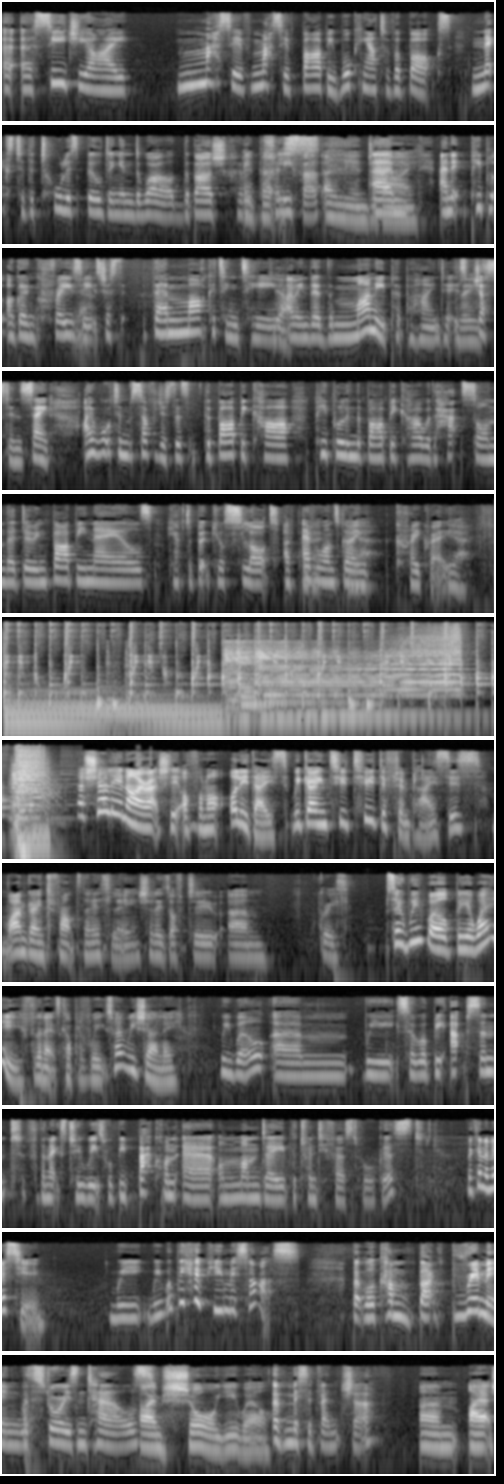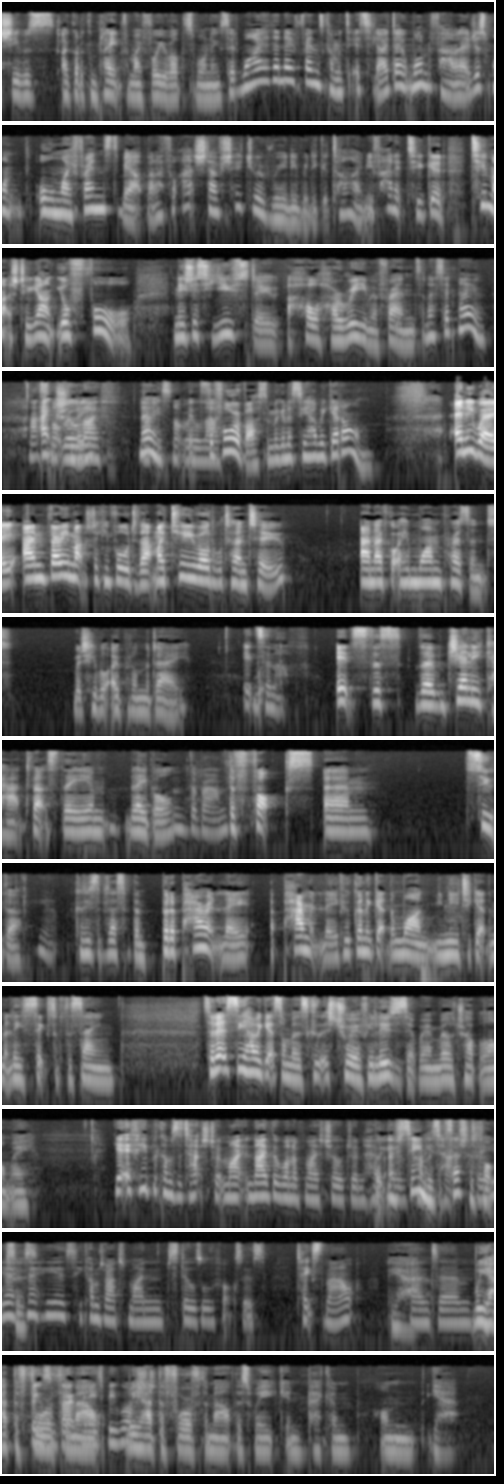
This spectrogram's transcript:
a, a CGI massive, massive Barbie walking out of a box next to the tallest building in the world, the Burj Yeah, Khalifa. Um, only in Dubai. and it, people are going crazy. It's just their marketing team. Yeah. I mean, the the money put behind it is Please. just insane. I walked in Selfridges. There's the Barbie car. People in the Barbie car with hats on. They're doing Barbie nails. You have to book your slot. I've it. Everyone's going Yeah. cray cray. yeah. Now, Shirley and I are actually off on our holidays. We're going to two different places. Well, I'm going to France and then Italy, and Shirley's off to um, Greece. So we will be away for the next couple of weeks, won't we, Shirley? We will. Um, we so we'll be absent for the next two weeks. We'll be back on air on Monday, the twenty first of August. We're going to miss you. We we we hope you miss us, but we'll come back brimming with stories and tales I'm sure you will. of misadventure. Um, I actually was. I got a complaint from my four-year-old this morning. Said, "Why are there no friends coming to Italy? I don't want family. I just want all my friends to be out there." And I thought, actually, I've showed you a really, really good time. You've had it too good, too much, too young. You're four, and he's just used to a whole harem of friends. And I said, "No, That's not real life. No, it's not real it's life. the four of us, and we're going to see how we get on." Anyway, I'm very much looking forward to that. My two-year-old will turn two, and I've got him one present, which he will open on the day. It's enough. It's this the Jellycat. That's the um, label. The brand. The Fox um, Soother. Yeah. Because he's obsessed with them. But apparently, apparently, if you're going to get them one, you need to get them at least six of the same. So let's see how he gets on with this. Because it's true, if he loses it, we're in real trouble, aren't we? Yeah, if he becomes attached to it, my, neither one of my children have. But you've seen he's obsessed with foxes. Yeah, no, he is. He comes around to mine and steals all the foxes, takes them out. Yeah. And um, We had the four of them out. to be We had the four of them out this week in Peckham on yeah.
